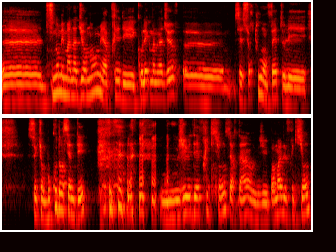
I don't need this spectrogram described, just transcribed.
Euh, sinon mes managers non, mais après des collègues managers, euh, c'est surtout en fait les ceux qui ont beaucoup d'ancienneté, où j'ai eu des frictions, certains, j'ai eu pas mal de frictions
